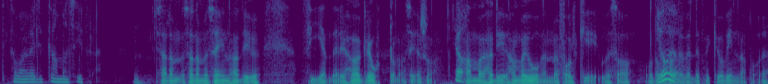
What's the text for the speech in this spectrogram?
Det kan vara en väldigt gammal siffra. Mm. Saddam, Saddam Hussein hade ju fiender i högre ort om man säger så. Ja. Han, var, hade ju, han var ju ovän med folk i USA och de jo, hade jo. väldigt mycket att vinna på det.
